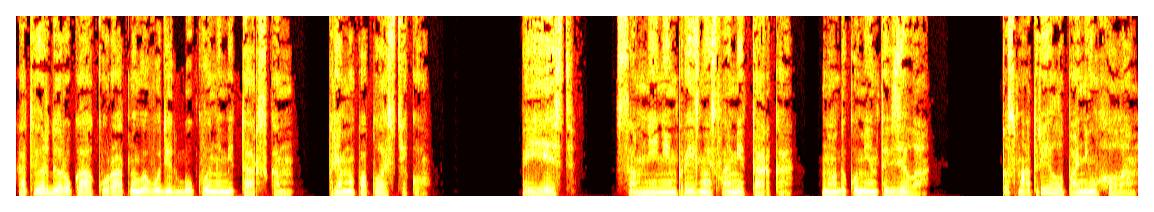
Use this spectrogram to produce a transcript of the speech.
а твердая рука аккуратно выводит буквы на метарском, прямо по пластику. «Есть», — с сомнением произнесла метарка, но документы взяла. Посмотрела, понюхала,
